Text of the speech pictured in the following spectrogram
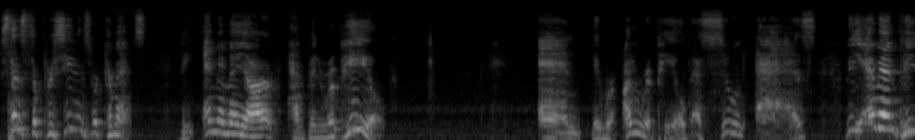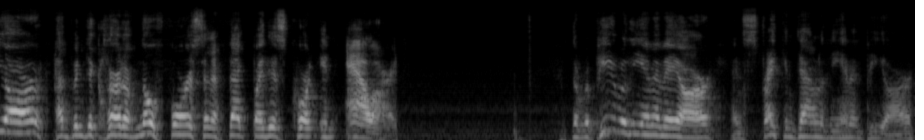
Since the proceedings were commenced, the MMAR have been repealed. And they were unrepealed as soon as the MMPR have been declared of no force and effect by this court in Allard. The repeal of the MMAR and striking down of the MMPR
